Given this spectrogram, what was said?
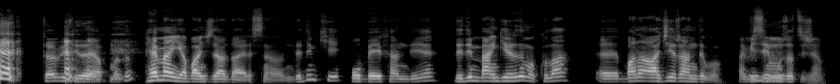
Tabii ki de yapmadım. Hemen yabancılar dairesine aradım. Dedim ki o beyefendiye dedim ben girdim okula e, bana acil randevu. Ha, vizemi uzatacağım.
